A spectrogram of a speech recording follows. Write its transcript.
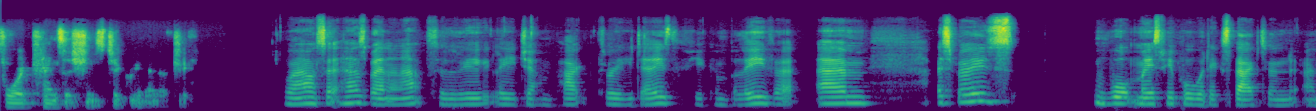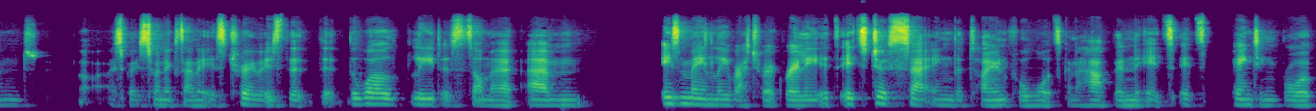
for transitions to green energy. Wow, so it has been an absolutely jam-packed three days, if you can believe it. Um, I suppose what most people would expect, and and I suppose to an extent it is true, is that the, the World Leaders Summit um, is mainly rhetoric. Really, it's it's just setting the tone for what's going to happen. It's it's painting broad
